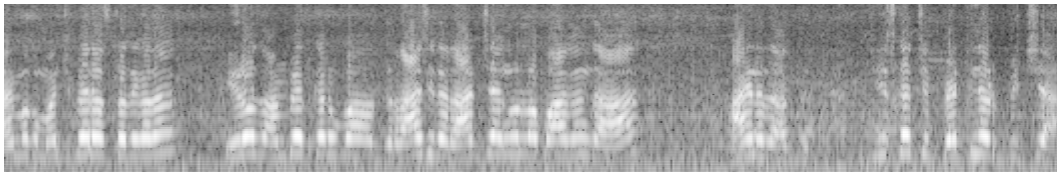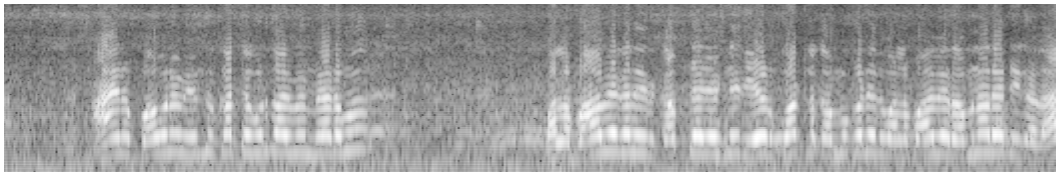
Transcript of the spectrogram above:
ఆమెకు మంచి పేరు వస్తుంది కదా? ఈరోజు అంబేద్కర్ రాసిన రాజ్యాంగంలో భాగంగా ఆయన తీసుకొచ్చి పెట్టినాడు పిచ్చ ఆయన భవనం ఎందుకు కట్టకూడదు ఆమె మేడము? వాళ్ళ బావే కదా ఇది కబ్జా చేసినది ఏడు కోట్లకు అమ్ముకునేది వాళ్ళ బావే రమణారెడ్డి కదా?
